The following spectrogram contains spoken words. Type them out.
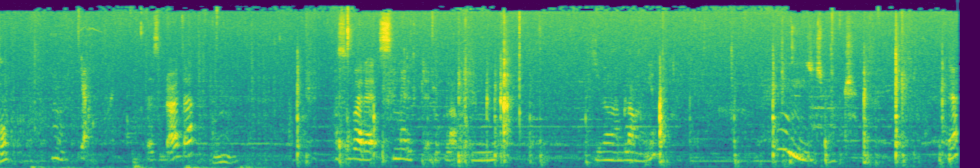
sånn. Ja. Det ser bra ut, det. Og så bare smelter sjokoladen i denne blandingen. Så smart. Ja.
